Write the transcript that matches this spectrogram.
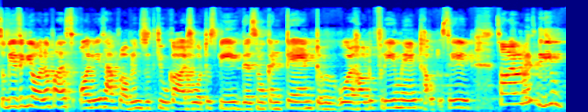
So basically all of us always have problems with cue cards, what to speak, there's no content, or how to frame it, how to say it. So I always believe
